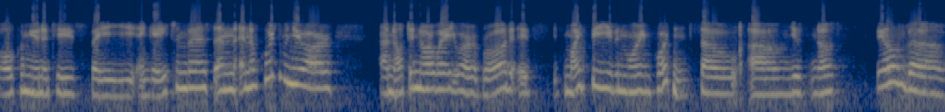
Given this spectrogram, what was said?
All communities, they engage in this. And, and of course, when you are uh, not in Norway, you are abroad, it's, it might be even more important. So, um, you know, still the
